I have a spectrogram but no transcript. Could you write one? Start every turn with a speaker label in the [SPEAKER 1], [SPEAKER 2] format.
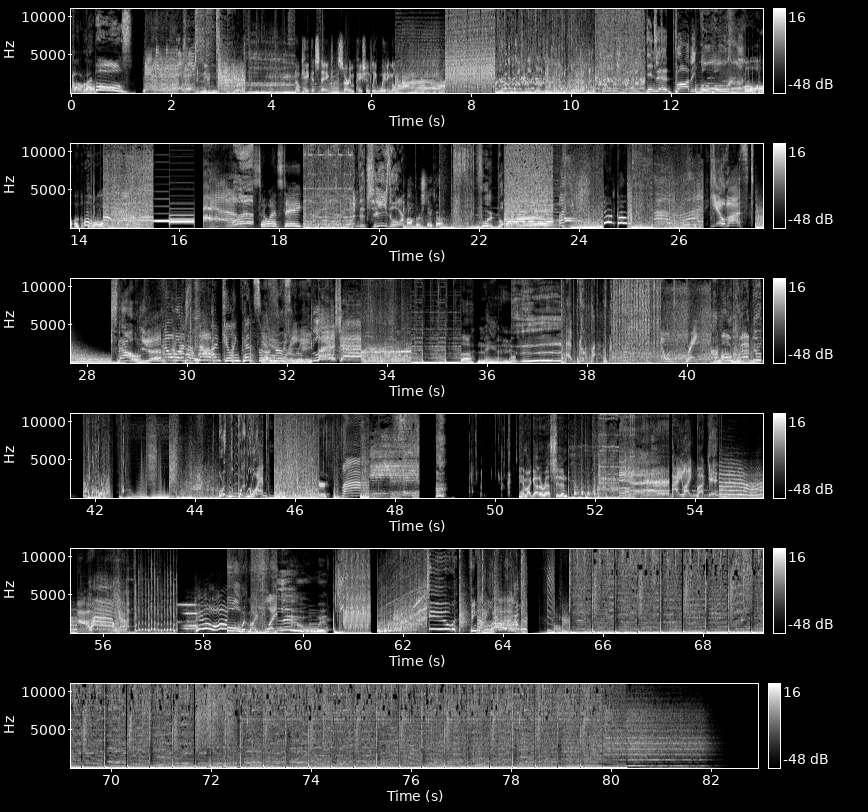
[SPEAKER 1] Balls! No cake at stake, sir impatiently waiting
[SPEAKER 2] Dead body!
[SPEAKER 3] so at stake!
[SPEAKER 2] And the cheese or
[SPEAKER 4] bumper sticker!
[SPEAKER 2] Football!
[SPEAKER 5] Ah! Killing pencils.
[SPEAKER 2] Delicious.
[SPEAKER 6] The man.
[SPEAKER 5] Don't break.
[SPEAKER 2] Oh crap! You. What the fuck? What?
[SPEAKER 7] Him, I got arrested and
[SPEAKER 2] I like bucket. Oh, with my flame. You.
[SPEAKER 3] Vem cá!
